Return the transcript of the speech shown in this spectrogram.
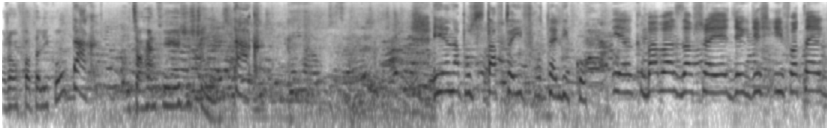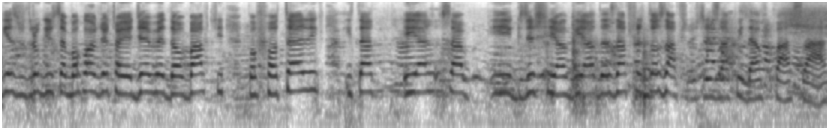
Możemy w foteliku? Tak, I co, chętnie jeździsz czy nie? tak. Je na podstawce i foteliku. Jak baba zawsze jedzie gdzieś i fotelik jest w drugim samochodzie, to jedziemy do babci po fotelik i, ta, i ja sam i gdzieś jak jadę zawsze, to zawsze się zapinam w pasach.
